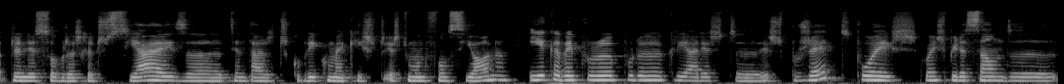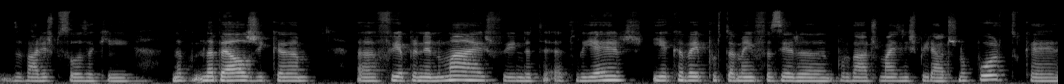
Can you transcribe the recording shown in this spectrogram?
aprender sobre as redes sociais, a tentar descobrir como é que isto, este mundo funciona e acabei por, por criar este, este projeto. Depois, com a inspiração de, de várias pessoas aqui na, na Bélgica, Uh, fui aprendendo mais, fui indo a ateliês e acabei por também fazer uh, bordados mais inspirados no Porto, que é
